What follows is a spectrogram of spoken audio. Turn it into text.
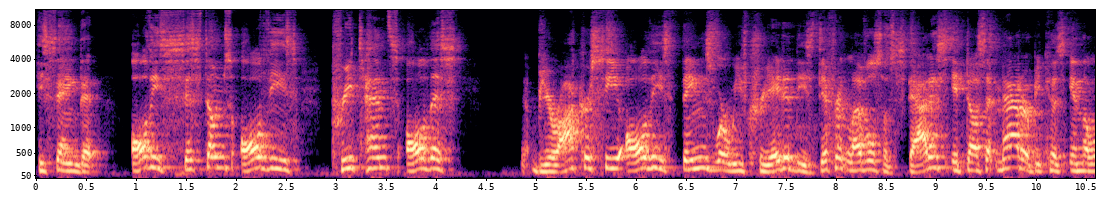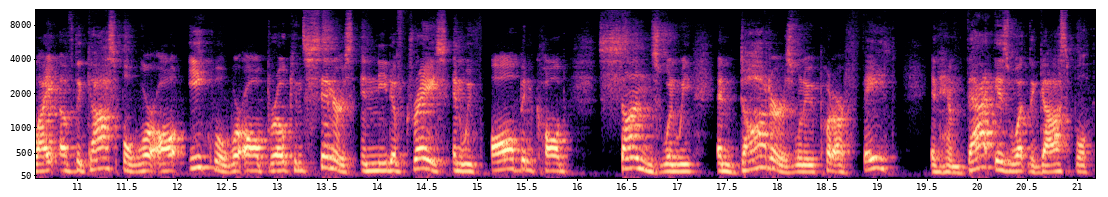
he's saying that all these systems, all these pretense, all this bureaucracy, all these things where we've created these different levels of status, it doesn't matter because in the light of the gospel, we're all equal. We're all broken sinners in need of grace. And we've all been called sons when we, and daughters when we put our faith in him. That is what the gospel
